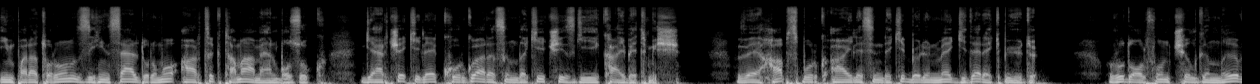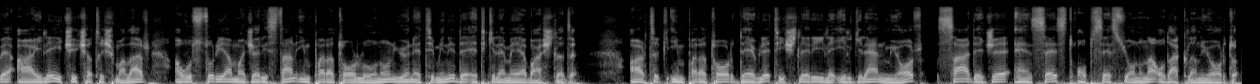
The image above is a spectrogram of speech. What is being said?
İmparatorun zihinsel durumu artık tamamen bozuk. Gerçek ile kurgu arasındaki çizgiyi kaybetmiş.'' Ve Habsburg ailesindeki bölünme giderek büyüdü. Rudolf'un çılgınlığı ve aile içi çatışmalar Avusturya Macaristan İmparatorluğu'nun yönetimini de etkilemeye başladı. Artık imparator devlet işleriyle ilgilenmiyor, sadece ensest obsesyonuna odaklanıyordu.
